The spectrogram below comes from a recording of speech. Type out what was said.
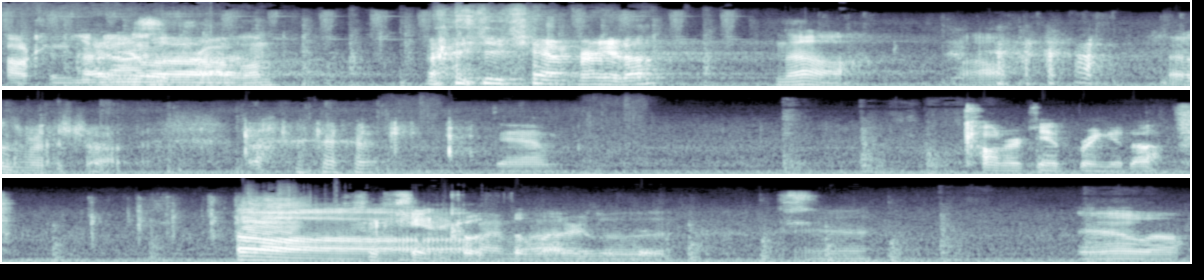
How can you How do not? that's you, the uh, problem. you can't bring it up? No. Well, that was worth a shot. Damn. Connor can't bring it up. Oh. I Can't quote the letters ladders with with it. Yeah. Oh well.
